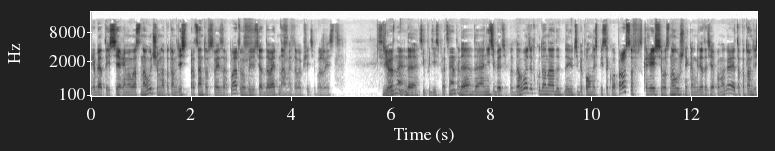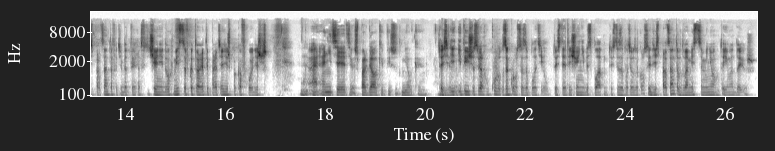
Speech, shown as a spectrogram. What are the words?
ребята, из серии мы вас научим, но потом 10% своей зарплаты вы будете отдавать нам. Это вообще типа жесть. Серьезно? Да. Типа 10%? Да, да, они тебя типа доводят куда надо, дают тебе полный список вопросов, скорее всего, с наушником где-то тебе помогают, а потом 10% у тебя тырят в течение двух месяцев, которые ты протянешь, пока входишь. А, они тебе эти шпаргалки пишут мелко. То есть, и, и ты еще сверху кур, за курсы заплатил. То есть, это еще и не бесплатно. То есть, ты заплатил за курсы, и 10% два месяца минимум ты им отдаешь.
